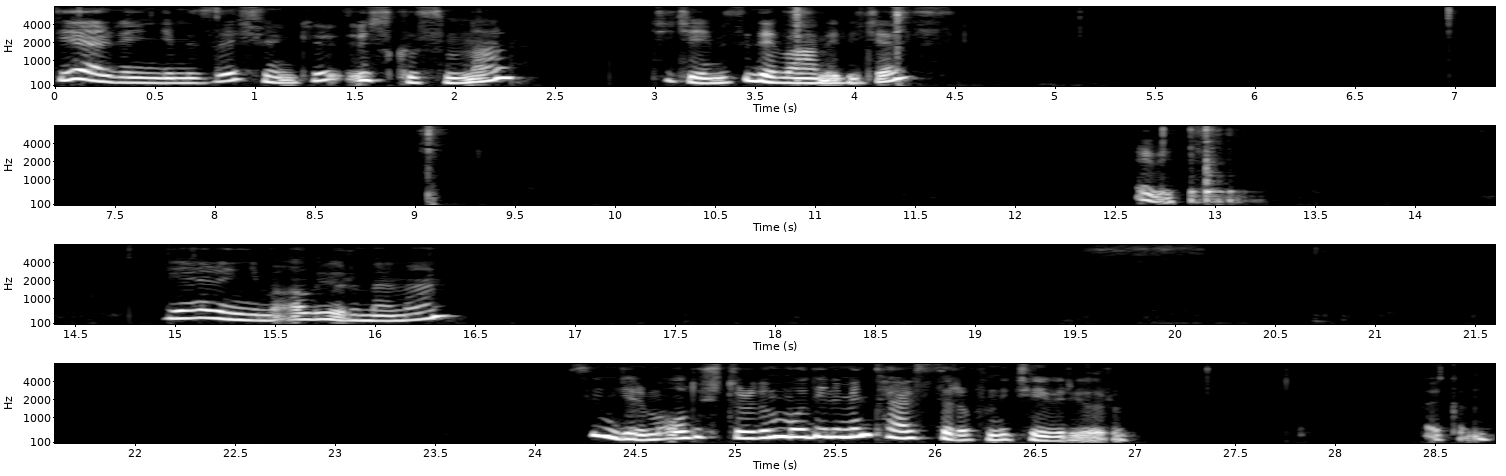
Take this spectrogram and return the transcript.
Diğer rengimizle çünkü üst kısmına çiçeğimizi devam edeceğiz. Evet. Diğer rengimi alıyorum hemen. Zincirimi oluşturdum. Modelimin ters tarafını çeviriyorum. Bakın.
